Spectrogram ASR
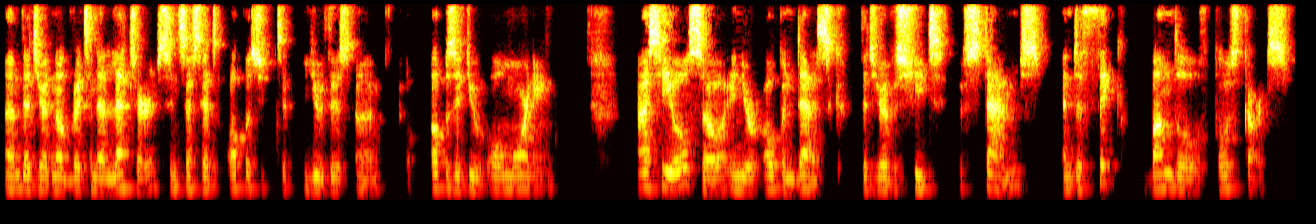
um, that you had not written a letter since I sat opposite you this um, opposite you all morning. I see also in your open desk that you have a sheet of stamps and a thick bundle of postcards.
